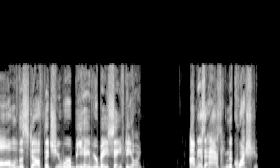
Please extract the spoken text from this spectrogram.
all of the stuff that you were behavior based safety on? I'm just asking the question.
